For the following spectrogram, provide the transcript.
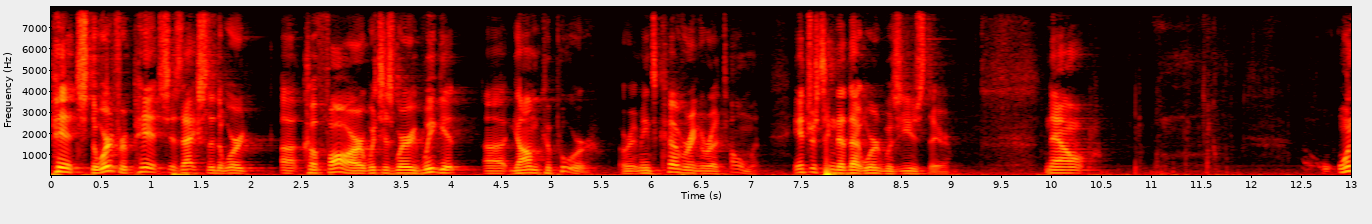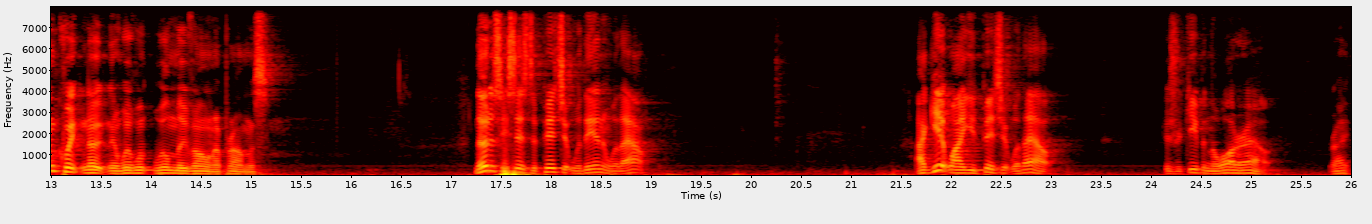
pitch, the word for pitch is actually the word uh, kafar, which is where we get uh, Yom Kippur, or it means covering or atonement. Interesting that that word was used there. Now, one quick note, and we'll, we'll move on, I promise. Notice he says to pitch it within and without. I get why you'd pitch it without, because you're keeping the water out, right?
